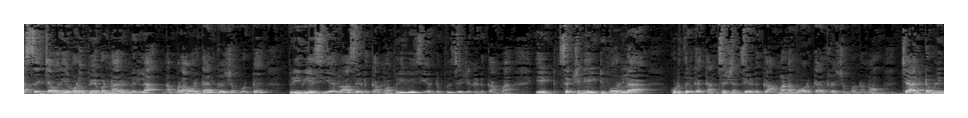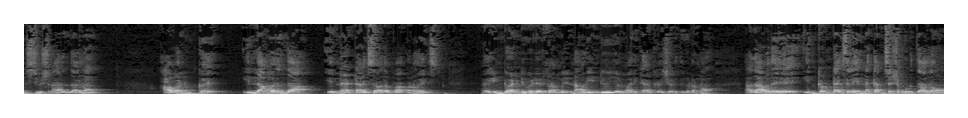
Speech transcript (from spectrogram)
அசைச்சு அவர் எவ்வளவு பே பண்ணாருன்னு இல்லை நம்மளா ஒரு கால்குலேஷன் போட்டு ப்ரீவியஸ் இயர் லாஸ் எடுக்காம ப்ரீவியஸ் இயர் டிப்ரிசியேஷன் எடுக்காம எயிட் செக்ஷன் எயிட்டி ஃபோர்ல கொடுத்திருக்க கன்செஷன்ஸ் எடுக்காம நம்ம ஒரு கால்குலேஷன் பண்ணணும். சேரிட்டபிள் இன்ஸ்டிடியூஷனா இருந்தாலும் அவனுக்கு இல்லாம இருந்தா என்ன டாக்ஸ் அதை பார்க்கணும்? ஹிந்து அன்டிவைடட் ஃபேமிலினா ஒரு இண்டிவிஜுவல் மாதிரி கால்குலேஷன் எடுத்துக்கிடணும். அதாவது இன்கம் டாக்ஸ்ல என்ன கன்செஷன் கொடுத்தாலும்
